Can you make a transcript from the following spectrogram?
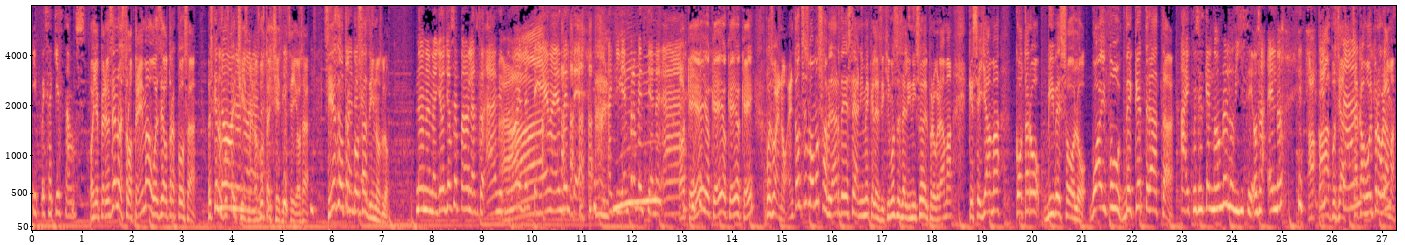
y pues aquí estamos. Oye, ¿pero es de nuestro tema o es de otra cosa? Es que nos No, gusta el no, chisme, no, nos no, gusta el chisme, sí, o sea, si es de otra cosa, no. dínoslo. No, no, no, yo, yo separo las cosas. Ah, no, es Ah. del tema, es del tema. Aquí bien profesional. Ah. Ok, ok, ok, ok. Pues bueno, entonces vamos a hablar de este anime que les dijimos desde el inicio del programa que se llama Kotaro vive solo. Waifu, ¿de qué trata? Ay, pues es que el nombre lo dice. O sea, el no. Ah, ah, es pues ya, se acabó el programa.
